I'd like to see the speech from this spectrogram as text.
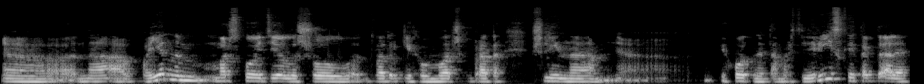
э, на военном морское дело шел, два других его младших брата шли на э, пехотное, там, артиллерийское и так далее.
